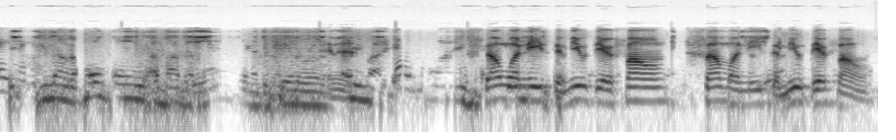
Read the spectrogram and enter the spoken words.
Amen. You know the whole thing about the last at the funeral. Amen. Someone needs to mute their phone. Someone needs to mute their phone.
